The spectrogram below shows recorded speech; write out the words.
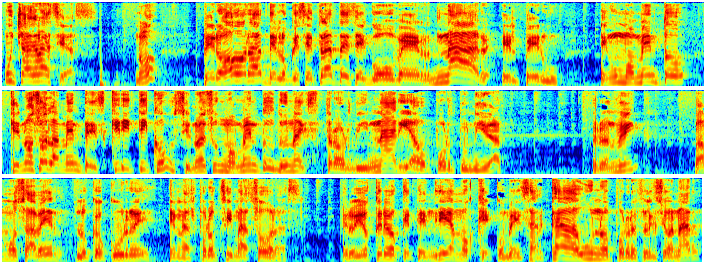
Muchas gracias, ¿no? Pero ahora de lo que se trata es de gobernar el Perú en un momento que no solamente es crítico, sino es un momento de una extraordinaria oportunidad. Pero en fin, vamos a ver lo que ocurre en las próximas horas. Pero yo creo que tendríamos que comenzar cada uno por reflexionar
